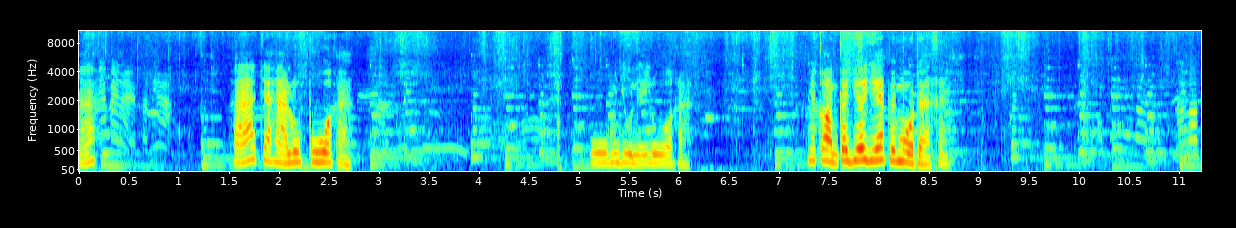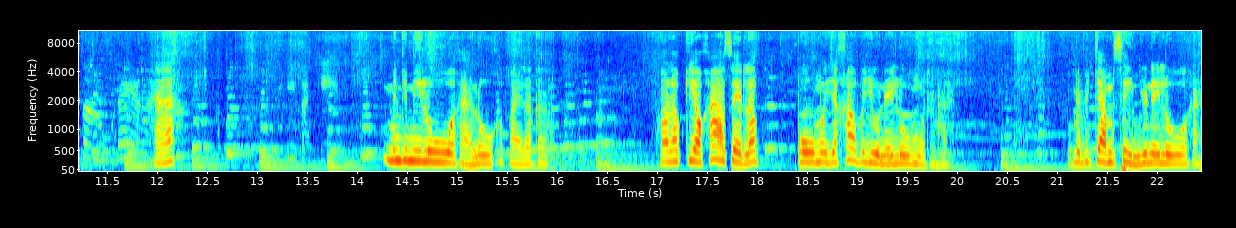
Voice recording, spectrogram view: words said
ฮะฮะจะหารูปูอะค่ะ ปูมันอยู่ในรูอะค่ะ เมื่อก่อนก็เยอะแยะไปหมดอะค่ะแล้วเราจะรู้ได้ยังไงฮะวิธีสังเกตมันจะมีรูอะค่ะ รูเข้าไปแล้วก็ พอเราเกี่ยวข้าวเสร็จแล้วปูมันจะเข้าไปอยู่ในรูหมดอะค่ะ มันไปจำศีลอยู่ในรูค่ะ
